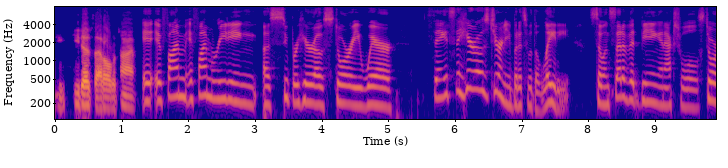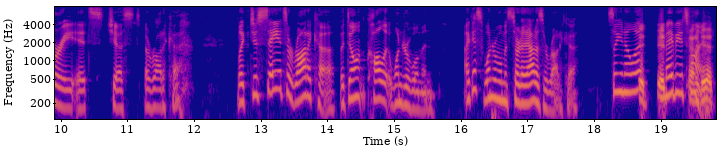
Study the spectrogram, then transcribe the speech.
he, he does that all the time. if I'm if I'm reading a superhero story where thing it's the hero's journey, but it's with a lady. So instead of it being an actual story, it's just erotica. Like just say it's erotica, but don't call it Wonder Woman. I guess Wonder Woman started out as erotica. So you know what? It, it Maybe it's fine. Did.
